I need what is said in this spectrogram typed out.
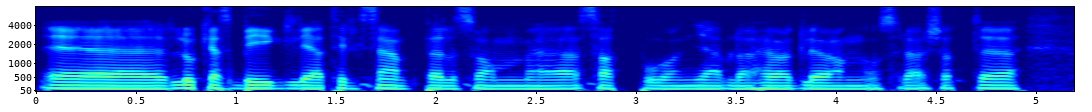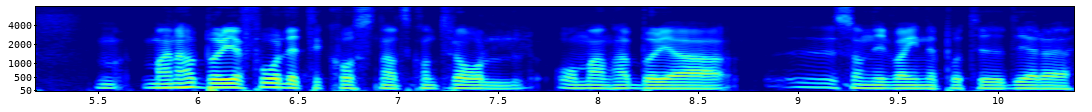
eh, Lucas Biglia till exempel som eh, satt på en jävla hög lön och sådär. Så att eh, man har börjat få lite kostnadskontroll och man har börjat, eh, som ni var inne på tidigare,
